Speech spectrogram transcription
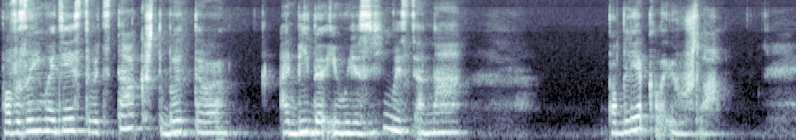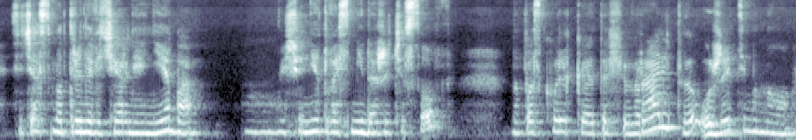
повзаимодействовать так, чтобы эта обида и уязвимость, она поблекла и ушла. Сейчас смотрю на вечернее небо, еще нет восьми даже часов, но поскольку это февраль, то уже темно.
